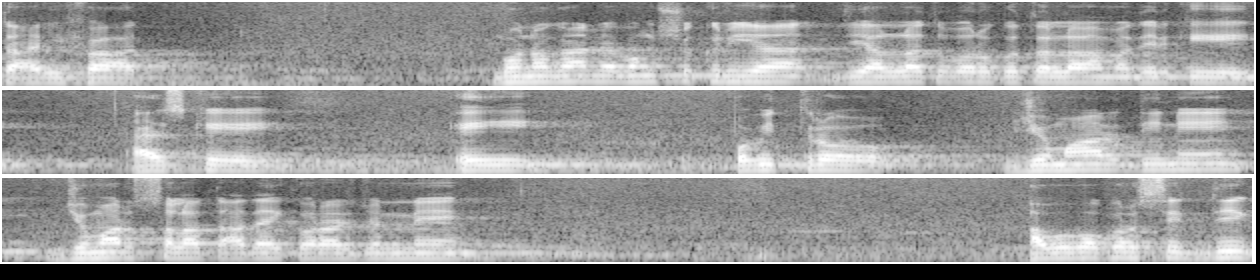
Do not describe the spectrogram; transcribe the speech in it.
তারিফাত গণগান এবং শুক্রিয়া যে আল্লাহ তবরকতলা আমাদেরকে আজকে এই পবিত্র জুমার দিনে জুমার সালাত আদায় করার জন্যে আবু বকর সিদ্দিক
